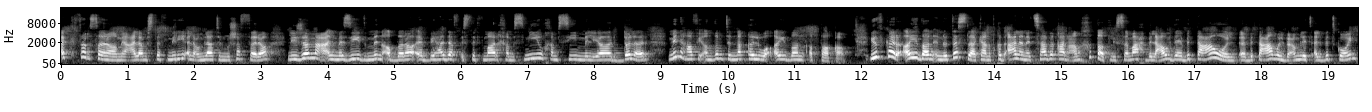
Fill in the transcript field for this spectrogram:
أكثر صرامة على مستثمري العملات المشفرة لجمع المزيد من الضرائب بهدف استثمار 550 مليار دولار منها في أنظمة النقل وأيضا الطاقة. يذكر أيضا أن تسلا كانت قد أعلنت سابقا عن خطط للسماح بالعودة بالتعامل بالتعامل بعملة البيتكوين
